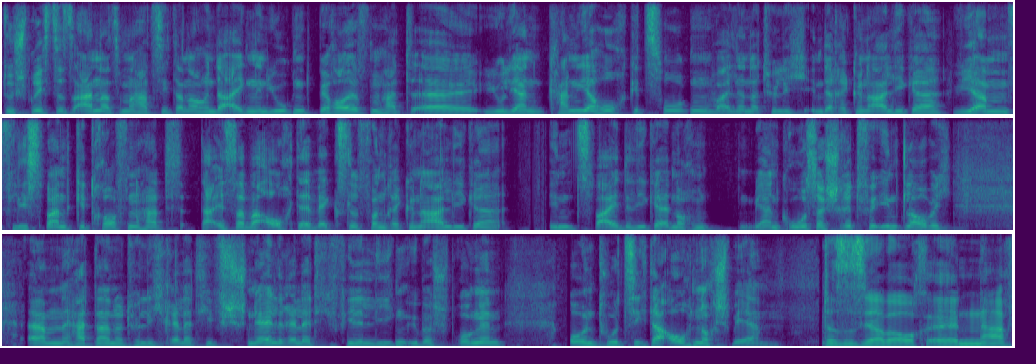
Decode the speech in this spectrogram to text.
du sprichst es an. Also man hat sich dann auch in der eigenen Jugend beholfen, hat äh, Julian Kanja hochgezogen, weil er natürlich in der Regionalliga wie am Fließband getroffen hat. Da ist aber auch der Wechsel von Regionalliga in zweite Liga noch ein, ja, ein großer Schritt für ihn, glaube ich. Ähm, hat da natürlich relativ schnell relativ viele Ligen übersprungen und tut sich da auch noch schwer. Das ist ja aber auch äh, nach,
